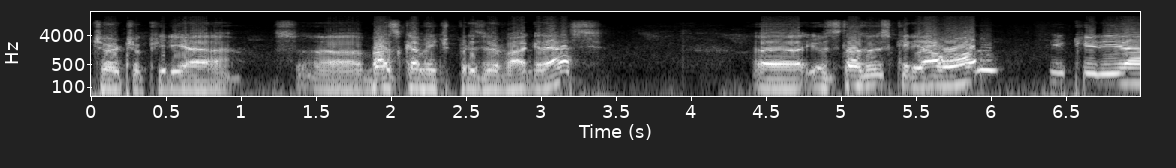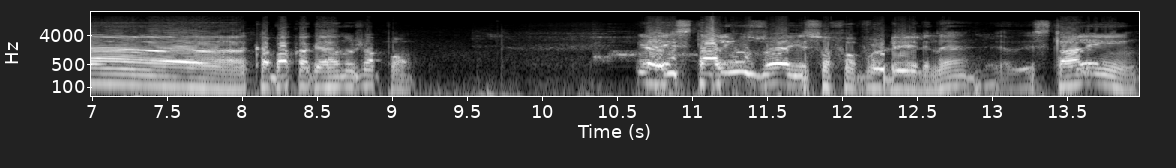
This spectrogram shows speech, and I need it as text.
Churchill queria uh, basicamente preservar a Grécia. Uh, e os Estados Unidos queriam a ONU e queria acabar com a guerra no Japão. E aí Stalin usou isso a favor dele, né? Stalin,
